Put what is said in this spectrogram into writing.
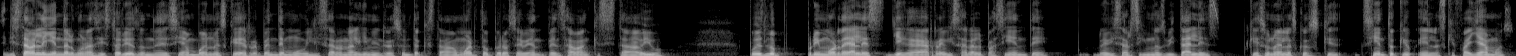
estaba leyendo algunas historias donde decían, bueno, es que de repente movilizaron a alguien y resulta que estaba muerto, pero se habían, pensaban que sí estaba vivo. Pues lo primordial es llegar a revisar al paciente, revisar signos vitales, que es una de las cosas que siento que en las que fallamos,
